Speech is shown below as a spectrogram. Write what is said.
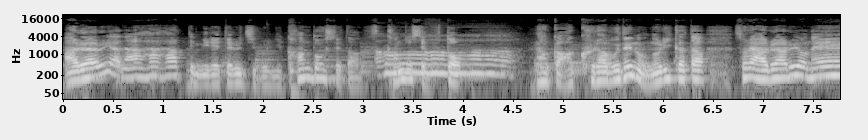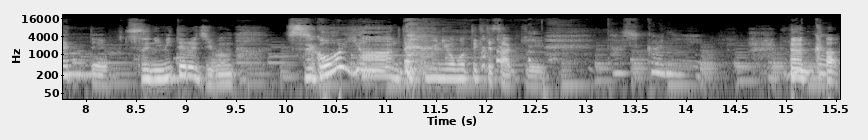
あるあるやなあははって見れてる自分に感動してた感動してふと。あなんかあクラブでの乗り方それあるあるよねって普通に見てる自分すごいやんって風に思ってきてさっき。ー確かに。なんか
